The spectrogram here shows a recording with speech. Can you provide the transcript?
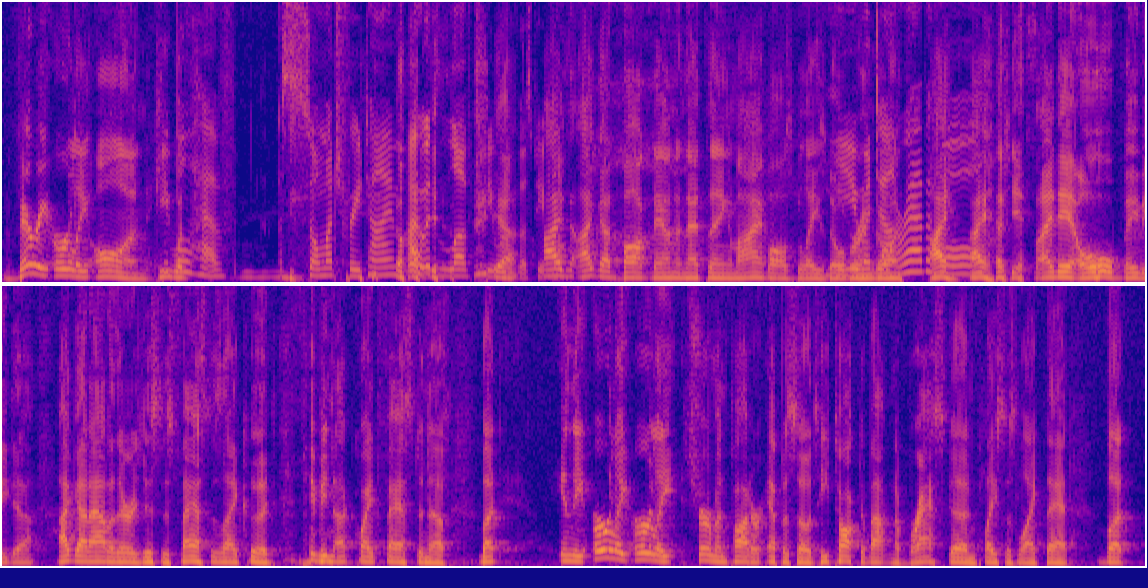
Very early on, he People would. have so much free oh, time. I would love to be one of those people. I, I got bogged down in that thing and my eyeballs glazed You over. went and down going, a rabbit I, hole. I, yes, I did. Oh, baby, did. I got out of there just as fast as I could. Maybe not quite fast enough, but in the early, early Sherman Potter episodes, he talked about Nebraska and places like that. But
